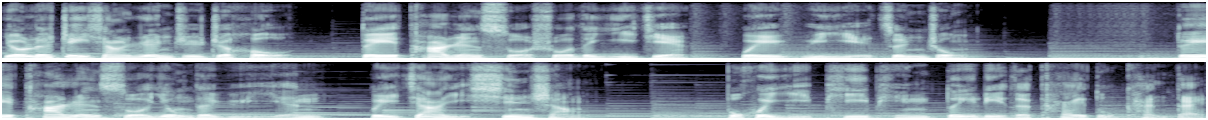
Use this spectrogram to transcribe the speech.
有了这项认知之后，对他人所说的意见会予以尊重，对他人所用的语言会加以欣赏，不会以批评对立的态度看待。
